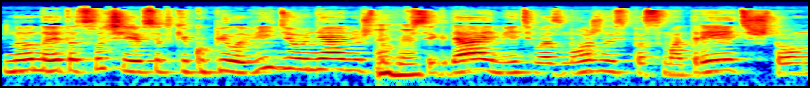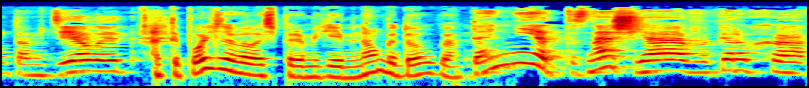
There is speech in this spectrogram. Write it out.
Но на этот случай я все-таки купила видео няню, чтобы угу. всегда иметь возможность посмотреть, что он там делает. А ты пользовалась прям ей много, долго? Да нет, ты знаешь, я, во-первых, э,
